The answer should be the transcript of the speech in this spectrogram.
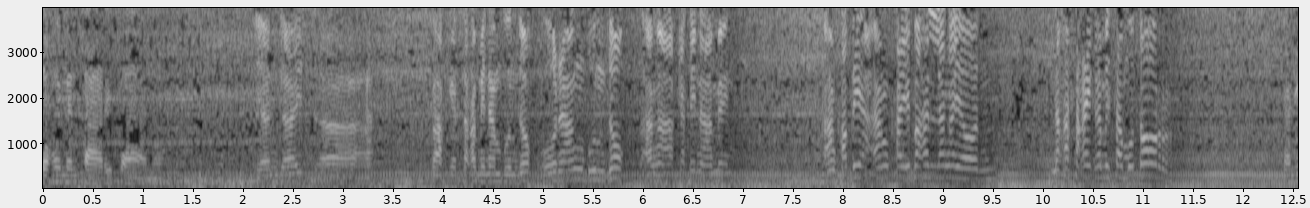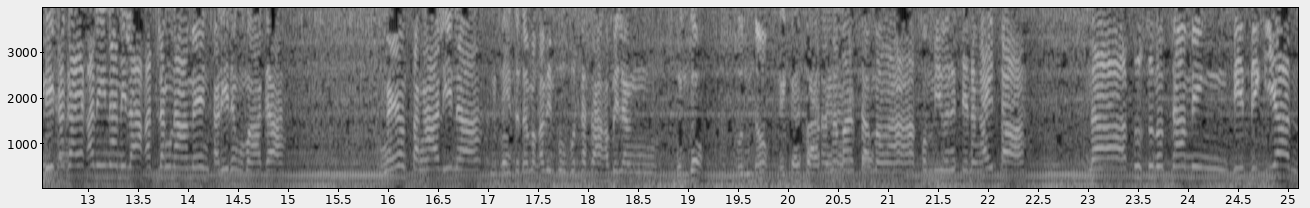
Documentary sa ano. Yan guys, uh, bakit na kami ng bundok? Unang bundok ang aakyatin namin. Ang, kabi, ang kaibahan lang ngayon, nakasakay kami sa motor. Hindi kagaya kanina, nilakad lang namin, kaninang umaga. Ngayon, tanghali na, dito naman kami pupunta sa kabilang Bundok. bundok. Para na naman sa mga community ng Aita na susunod naming bibigyan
